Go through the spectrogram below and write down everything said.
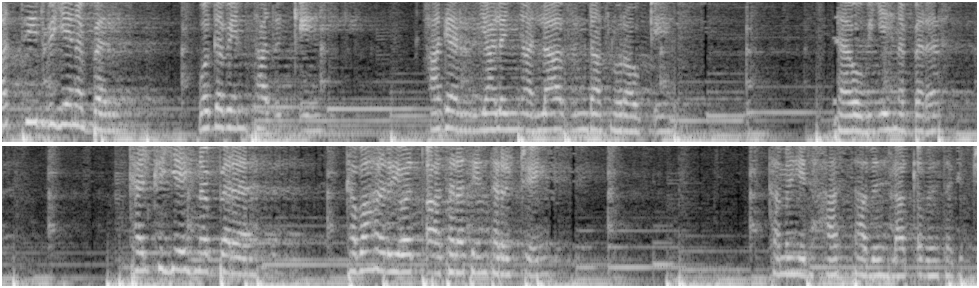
አትሂድ ብዬ ነበር ወገቤን ታጥቄ። ሀገር ያለኛ ላብ እንዳትኖር አውቄ። ተው ብዬህ ነበረ ከልክዬህ ነበረ። ከባህር የወጣ ተረቴን ተርቼ ከመሄድ ሐሳብህ ላቅብህ ተግቼ።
